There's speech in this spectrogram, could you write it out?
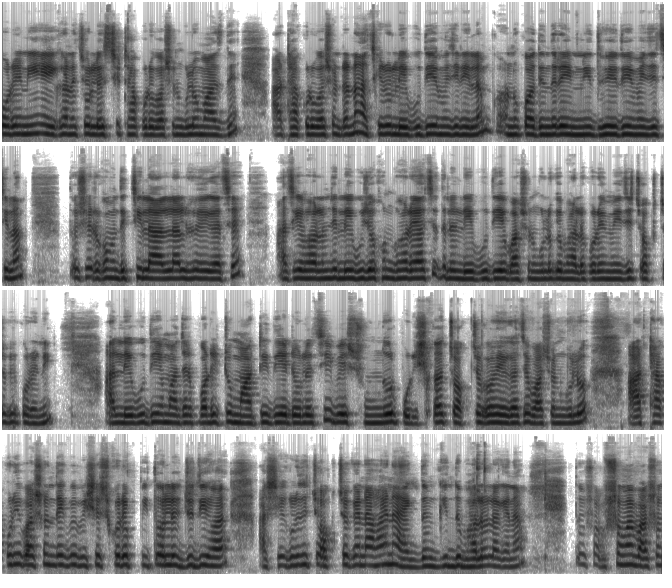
করে নিয়ে এখানে চলে এসেছি ঠাকুরের বাসনগুলো মাজতে। আর ঠাকুর বাসনটা না আজকে একটু লেবু দিয়ে মেজে নিলাম, কারণ কদিন ধরে এমনি ধুয়ে ধুয়ে মেজেছিলাম। তো সেরকম দেখছি লাল লাল হয়ে গেছে। আজকে ভাবলাম যে লেবু যখন ঘরে আছে, তাহলে লেবু দিয়ে বাসনগুলোকে ভালো করে মেজে চকচকে করে নিই। আর লেবু দিয়ে মাজার পর একটু মাটি দিয়ে ডলেছি, বেশ সুন্দর পরিষ্কার চকচকে হয়ে গেছে বাসনগুলো। আর ঠাকুরি বাসন দেখবে বিশেষ করে পিতলের যদি হয়, আর সেগুলো যদি চকচকে না হয় না, একদম কিন্তু ভালো লাগে না। তো সবসময় বাসন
